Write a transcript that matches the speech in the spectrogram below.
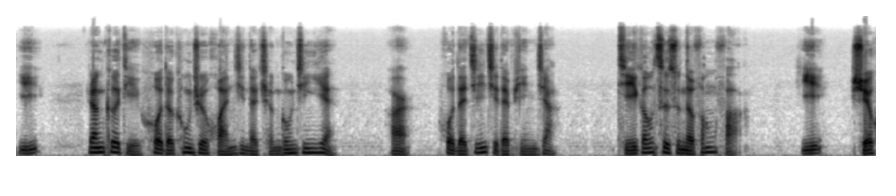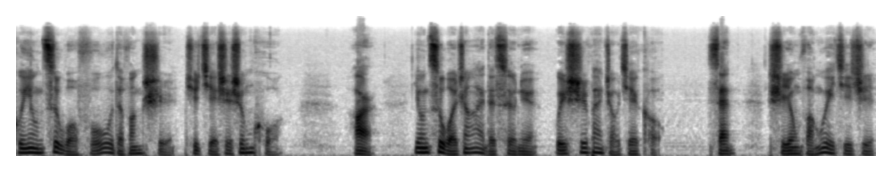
一、让个体获得控制环境的成功经验；二、获得积极的评价。提高自尊的方法：一、学会用自我服务的方式去解释生活；二、用自我障碍的策略为失败找借口；三、使用防卫机制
